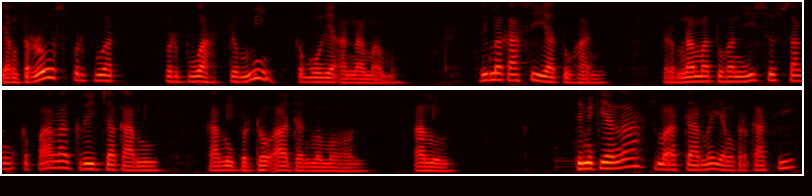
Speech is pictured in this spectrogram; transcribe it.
yang terus berbuat berbuah demi kemuliaan namamu. Terima kasih ya Tuhan. Dalam nama Tuhan Yesus Sang Kepala Gereja kami, kami berdoa dan memohon. Amin. Demikianlah jemaat damai yang terkasih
